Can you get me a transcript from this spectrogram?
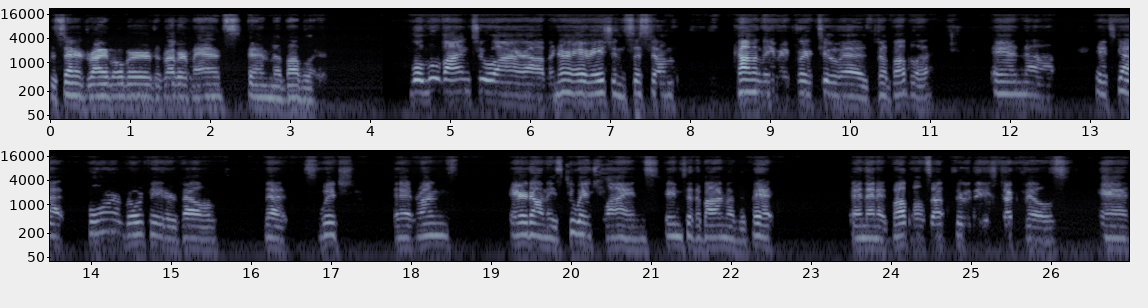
the center drive over, the rubber mats, and the bubbler we'll move on to our uh, manure aeration system, commonly referred to as the bubbler. And uh, it's got four rotator valves that switch and it runs air down these two inch lines into the bottom of the pit. And then it bubbles up through these duckbills and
